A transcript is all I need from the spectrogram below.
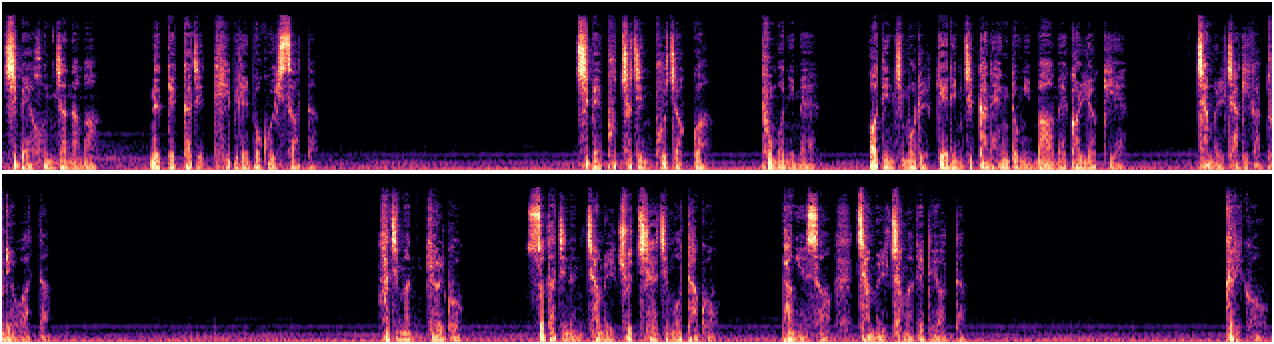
집에 혼자 남아 늦게까지 TV를 보고 있었다. 집에 붙여진 부적과 부모님의 어딘지 모를 깨림직한 행동이 마음에 걸렸기에 잠을 자기가 두려웠다. 하지만 결국 쏟아지는 잠을 주체하지 못하고 방에서 잠을 청하게 되었다. 그리고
